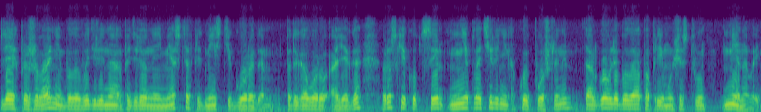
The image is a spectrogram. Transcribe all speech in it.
Для их проживания было выделено определенное место в предместье города. По договору Олега русские купцы не платили никакой пошлины, торговля была по преимуществу меновой.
